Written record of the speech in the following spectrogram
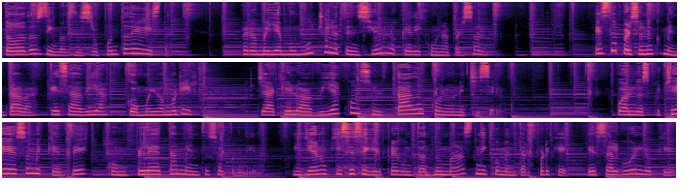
todos dimos nuestro punto de vista pero me llamó mucho la atención lo que dijo una persona. Esta persona comentaba que sabía cómo iba a morir, ya que lo había consultado con un hechicero. Cuando escuché eso me quedé completamente sorprendida y ya no quise seguir preguntando más ni comentar porque es algo en lo que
